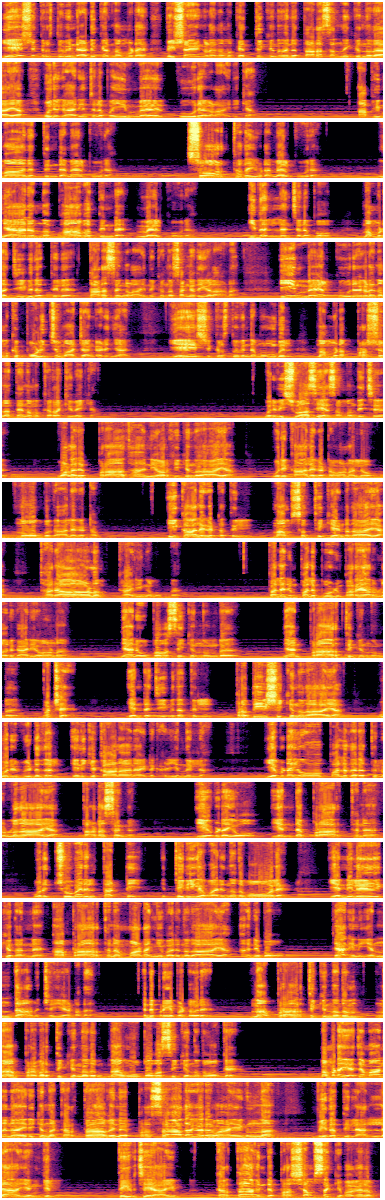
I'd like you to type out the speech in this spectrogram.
യേശു ക്രിസ്തുവിന്റെ അടുക്കൽ നമ്മുടെ വിഷയങ്ങളെ നമുക്ക് എത്തിക്കുന്നതിന് തടസ്സം നിൽക്കുന്നതായ ഒരു കാര്യം ചിലപ്പോൾ ഈ മേൽക്കൂരകളായിരിക്കാം. അഭിമാനത്തിന്റെ മേൽക്കൂര സ്വാർത്ഥതയുടെ മേൽക്കൂര ഞാനെന്ന ഭാവത്തിന്റെ മേൽക്കൂര ഇതെല്ലാം ചിലപ്പോ നമ്മുടെ ജീവിതത്തിൽ തടസ്സങ്ങളായി നിൽക്കുന്ന സംഗതികളാണ്. ഈ മേൽക്കൂരകളെ നമുക്ക് പൊളിച്ചു മാറ്റാൻ കഴിഞ്ഞാൽ യേശു ക്രിസ്തുവിന്റെ മുമ്പിൽ നമ്മുടെ പ്രശ്നത്തെ നമുക്ക് ഇറക്കി വയ്ക്കാം. ഒരു വിശ്വാസിയെ സംബന്ധിച്ച് വളരെ പ്രാധാന്യം അർഹിക്കുന്നതായ ഒരു കാലഘട്ടമാണല്ലോ നോമ്പ് കാലഘട്ടം. ഈ കാലഘട്ടത്തിൽ നാം ശ്രദ്ധിക്കേണ്ടതായ ധാരാളം കാര്യങ്ങളുണ്ട്. പലരും പലപ്പോഴും പറയാറുള്ള ഒരു കാര്യമാണ് ഞാൻ ഉപവസിക്കുന്നുണ്ട് ഞാൻ പ്രാർത്ഥിക്കുന്നുണ്ട്. പക്ഷേ എന്റെ ജീവിതത്തിൽ പ്രതീക്ഷിക്കുന്നതായ ഒരു വിടുതൽ എനിക്ക് കാണാനായിട്ട് കഴിയുന്നില്ല. എവിടെയോ പലതരത്തിലുള്ളതായ തടസ്സങ്ങൾ എവിടെയോ എന്റെ പ്രാർത്ഥന ഒരു ചുവരിൽ തട്ടി തിരികെ വരുന്നത് പോലെ എന്നിലേക്ക് തന്നെ ആ പ്രാർത്ഥന മടങ്ങി വരുന്നതായ അനുഭവം. ഞാൻ ഇനി എന്താണ് ചെയ്യേണ്ടത്? എന്റെ പ്രിയപ്പെട്ടവരെ നാം പ്രാർത്ഥിക്കുന്നതും നാം പ്രവർത്തിക്കുന്നതും നാം ഉപവസിക്കുന്നതും ഒക്കെ നമ്മുടെ യജമാനനായിരിക്കുന്ന കർത്താവിന് പ്രസാദകരമായിരുന്ന വിധത്തിലല്ല എങ്കിൽ തീർച്ചയായും കർത്താവിന്റെ പ്രശംസയ്ക്ക് പകരം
